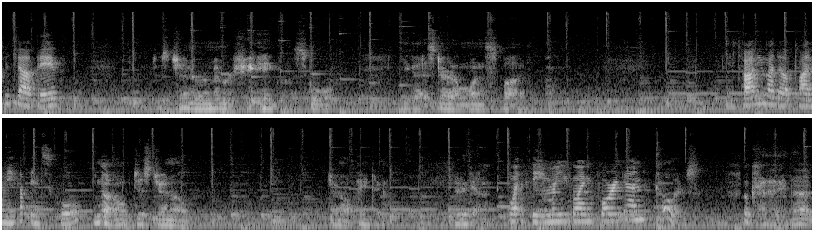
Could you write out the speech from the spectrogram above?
Good job, babe. Just trying to remember shading from school. You gotta start on one spot. They taught you how to apply makeup in school? No, just general, general What theme are you going for again? Colors. Okay, that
